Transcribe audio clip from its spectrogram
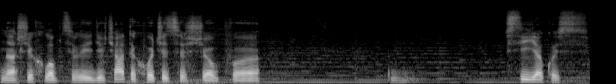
наших хлопців і дівчат. І Хочеться, щоб е, всі якось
